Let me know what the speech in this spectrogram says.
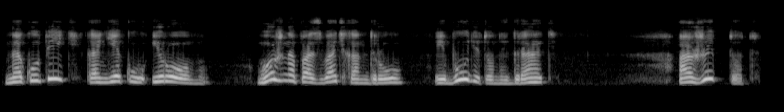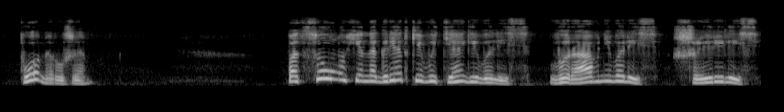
накупить коньяку и рому. Можно позвать хандру, и будет он играть. А жид тот помер уже. Подсолнухи на грядке вытягивались, выравнивались, ширились.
